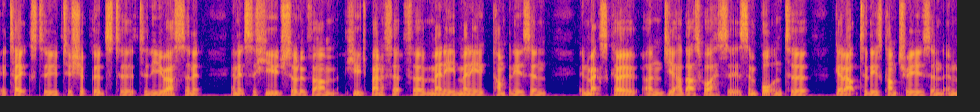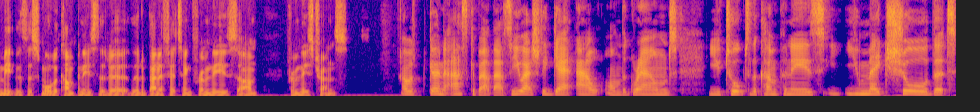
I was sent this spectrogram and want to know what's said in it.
it takes to to ship goods to, to the US, and it and it's a huge sort of um, huge benefit for many many companies in in Mexico. And yeah, that's why it's, it's important to get out to these countries and, and meet with the smaller companies that are that are benefiting from these um, from these trends. I was going to ask about that. So you actually get out on the ground, you talk to the companies, you make sure that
